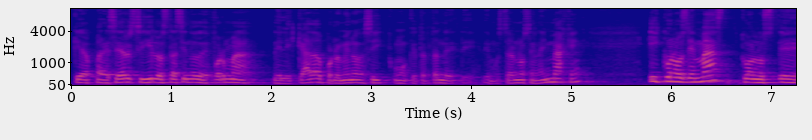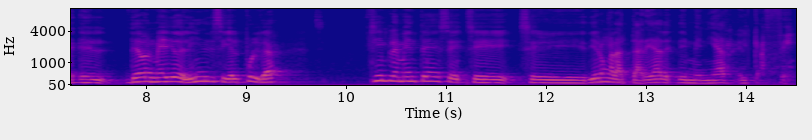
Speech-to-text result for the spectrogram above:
que al parecer sí lo está haciendo de forma delicada, o por lo menos así como que tratan de, mostrarnos en la imagen. Y con los demás, con los, eh, el dedo en medio del índice y el pulgar, simplemente se, dieron a la tarea de, menear el café.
